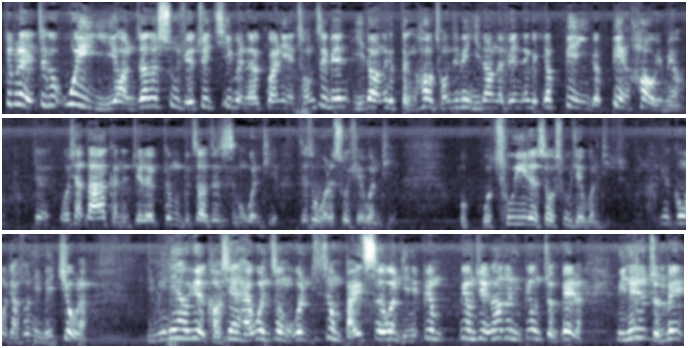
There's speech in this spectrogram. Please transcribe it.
对不对？这个位移啊，你知道那数学最基本的观念，从这边移到那个等号，从这边移到那边，那个要变一个变号，有没有？对，我想大家可能觉得根本不知道这是什么问题，这是我的数学问题。我我初一的时候数学问题。因为跟我讲说你没救了，你明天要月考，现在还问这种问，这种白痴的问题，你不用不用去。他说你不用准备了，明天就准备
